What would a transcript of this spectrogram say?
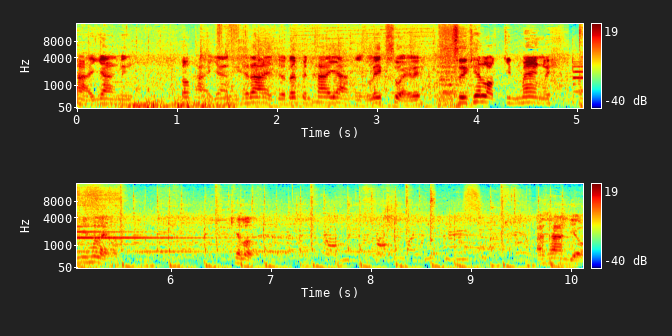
หาอย่างหนึ่งต้องหาอย่างหนึงให้ได้ จะได้เป็นห้าอย่างเลขสวยเลย ซื้อแค่หลอดกินแม่งเลย อันนี้เท่าไหร่ครับ แค่หลอดอาทานเดียว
